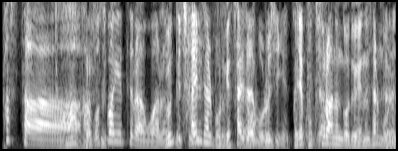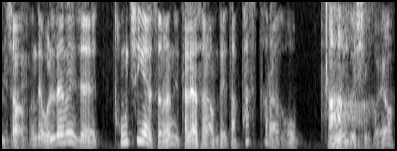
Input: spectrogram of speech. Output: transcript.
파스타하고 아, 스파게티라고 하는 그것도 차이를 잘 모르겠어요. 차이 잘 모르시겠죠. 그냥 국수라는 것 외에는 잘 모릅니다. 그렇죠. 근데 원래는 이제 통칭에서는 이탈리아 사람들이 다 파스타라고 부르는 아, 것이고요.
